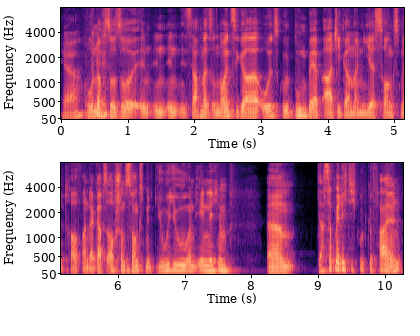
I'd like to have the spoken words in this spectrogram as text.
ja, wo noch so, so in, in, in, ich sag mal, so 90er Oldschool Boom Bap-artiger Manier Songs mit drauf waren. Da gab es auch schon Songs mit Juju und ähnlichem. Ähm, das hat mir richtig gut gefallen.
